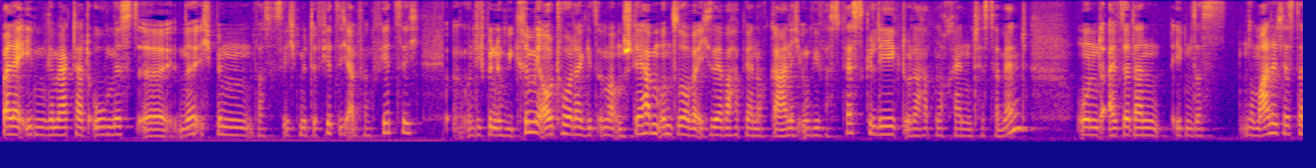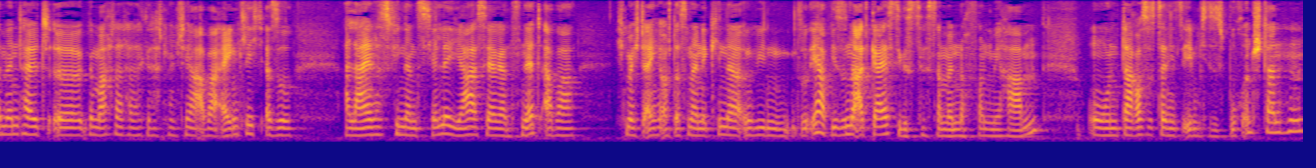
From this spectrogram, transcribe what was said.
weil er eben gemerkt hat, oh Mist, äh, ne, ich bin, was weiß ich, Mitte 40, Anfang 40 und ich bin irgendwie Krimi-Autor, da geht es immer um Sterben und so, aber ich selber habe ja noch gar nicht irgendwie was festgelegt oder habe noch kein Testament. Und als er dann eben das normale Testament halt äh, gemacht hat, hat er gedacht, Mensch, ja, aber eigentlich, also allein das Finanzielle, ja, ist ja ganz nett, aber ich möchte eigentlich auch, dass meine Kinder irgendwie so, ja, wie so eine Art geistiges Testament noch von mir haben. Und daraus ist dann jetzt eben dieses Buch entstanden.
